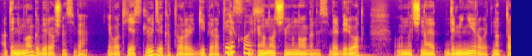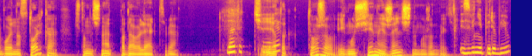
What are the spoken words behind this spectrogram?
а ты немного берешь на себя. И вот есть люди, которые гиперответственны, Перекос. и он очень много на себя берет, он начинает доминировать над тобой настолько, что он начинает подавлять тебя. Но этот человек... И это тоже и мужчина, и женщина, может быть. Извини, перебью.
